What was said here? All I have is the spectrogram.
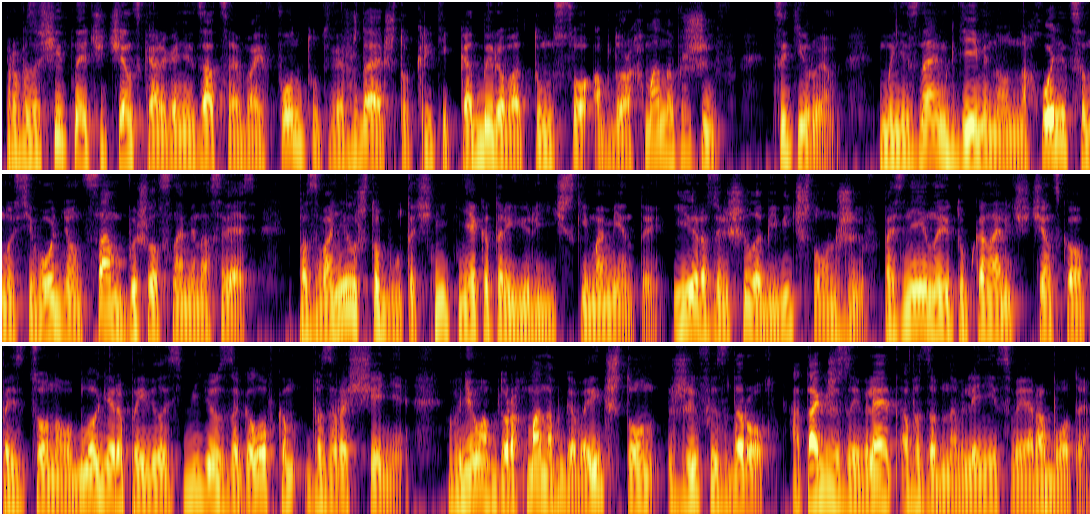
Правозащитная чеченская организация Вайфонд утверждает, что критик Кадырова Тумсо Абдурахманов жив. Цитируем. «Мы не знаем, где именно он находится, но сегодня он сам вышел с нами на связь. Позвонил, чтобы уточнить некоторые юридические моменты и разрешил объявить, что он жив. Позднее на YouTube-канале чеченского оппозиционного блогера появилось видео с заголовком «Возвращение». В нем Абдурахманов говорит, что он жив и здоров, а также заявляет о возобновлении своей работы.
